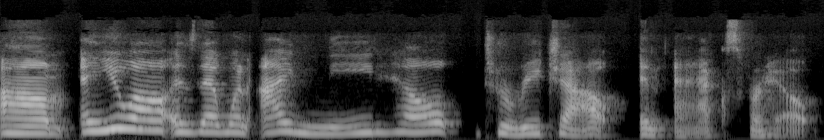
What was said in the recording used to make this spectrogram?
Um, and you all is that when I need help to reach out and ask for help.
